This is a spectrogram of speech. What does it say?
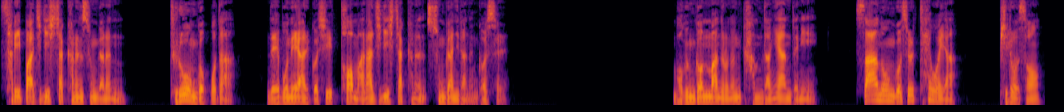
살이 빠지기 시작하는 순간은 들어온 것보다 내보내야 할 것이 더 많아지기 시작하는 순간이라는 것을. 먹은 것만으로는 감당이 안 되니 쌓아놓은 것을 태워야 비로소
